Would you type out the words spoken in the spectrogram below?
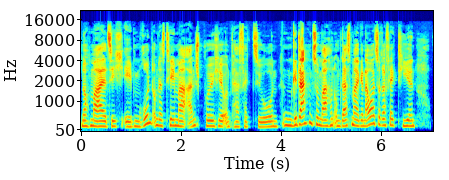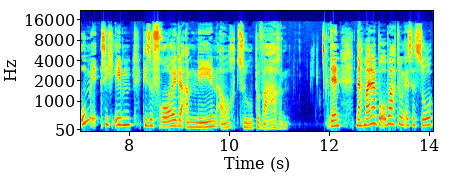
nochmal sich eben rund um das Thema Ansprüche und Perfektion Gedanken zu machen, um das mal genauer zu reflektieren, um sich eben diese Freude am Nähen auch zu bewahren. Denn nach meiner Beobachtung ist es so,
